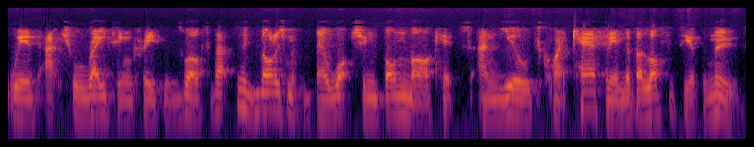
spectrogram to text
with actual rate increases as well. So that's an acknowledgement that they're watching bond markets and yields quite carefully and the velocity of the moves.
